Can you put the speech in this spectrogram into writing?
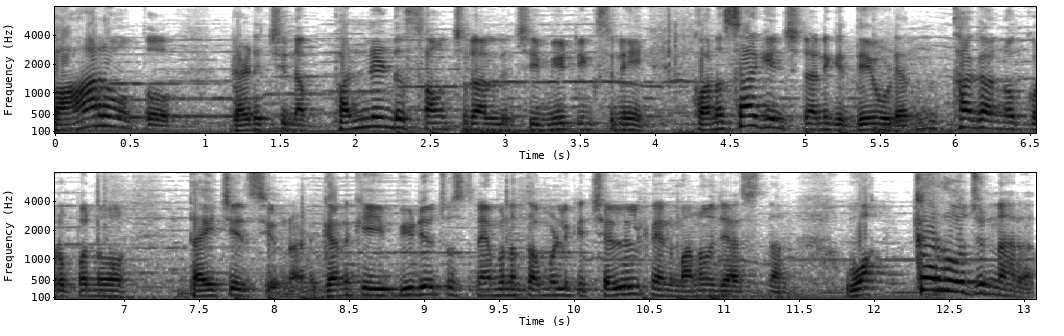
భారంతో గడిచిన పన్నెండు సంవత్సరాల నుంచి మీటింగ్స్ని కొనసాగించడానికి దేవుడు ఎంతగానో కృపను దయచేసి ఉన్నాడు కనుక ఈ వీడియో చూస్తున్న ఏమన్నా తమ్ముళ్ళకి చెల్లెలకి నేను మనవి చేస్తున్నాను. ఒక్క రోజున్నారా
